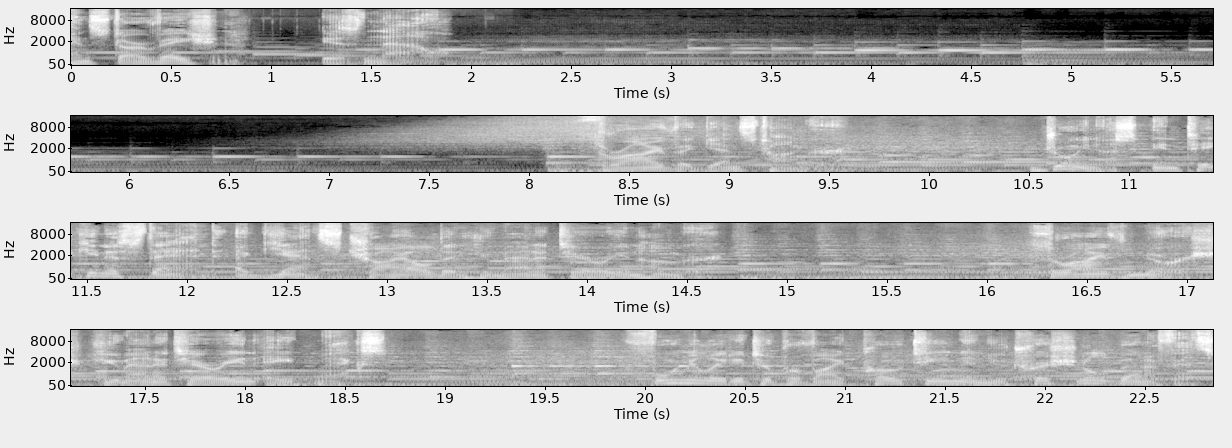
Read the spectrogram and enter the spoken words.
and starvation is now. Thrive against hunger. Join us in taking a stand against child and humanitarian hunger. Thrive Nourish Humanitarian Aid Mix. Formulated to provide protein and nutritional benefits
